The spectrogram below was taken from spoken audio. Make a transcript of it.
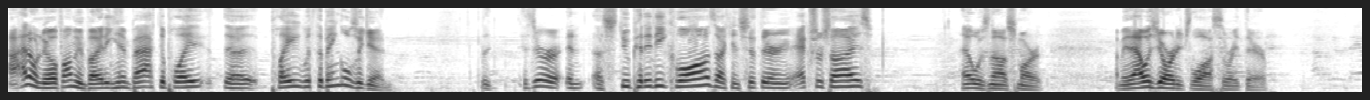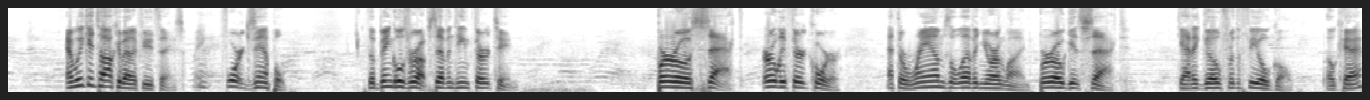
I don't know if I'm inviting him back to play uh, play with the Bengals again. Is there a, a stupidity clause I can sit there and exercise? That was not smart. I mean, that was yardage loss right there. And we can talk about a few things. I mean, for example, the Bengals are up 17 13. Burrow sacked early third quarter at the Rams 11 yard line. Burrow gets sacked. Got to go for the field goal. Okay?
